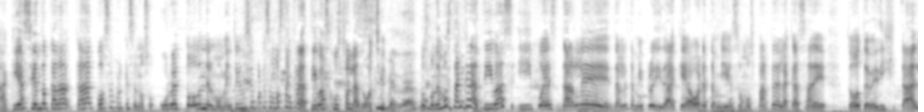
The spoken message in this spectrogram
aquí haciendo cada, cada cosa porque se nos ocurre todo en el momento. Yo no sé por qué somos tan creativas justo en la noche. ¿verdad? Nos ponemos tan creativas y pues darle, darle también prioridad que ahora también somos parte de la casa de Todo TV Digital.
